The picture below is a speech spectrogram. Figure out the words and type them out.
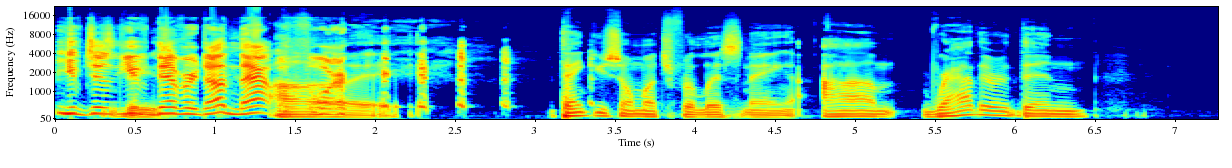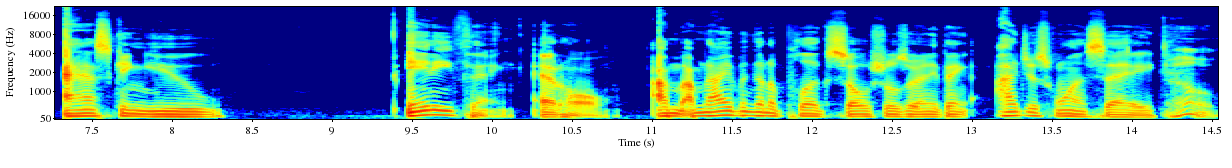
you've just you've never done that before. Uh, thank you so much for listening. Um, rather than asking you anything at all, I'm, I'm not even going to plug socials or anything. I just want to say oh,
